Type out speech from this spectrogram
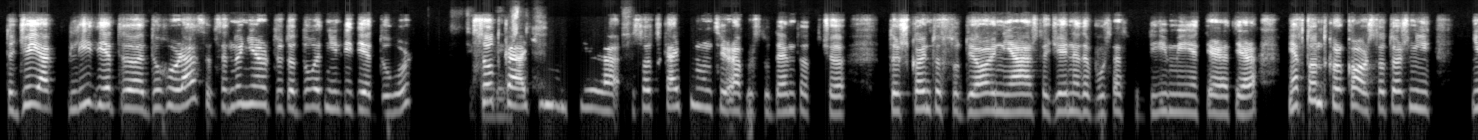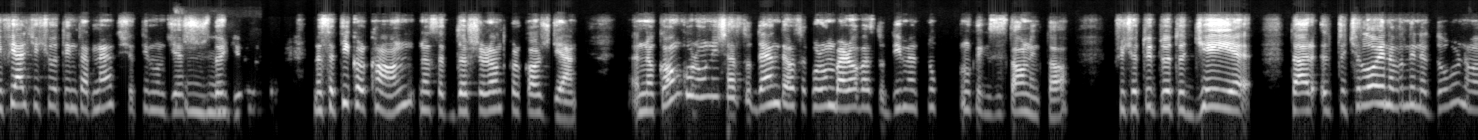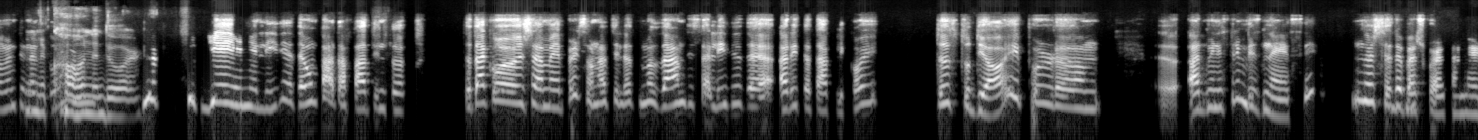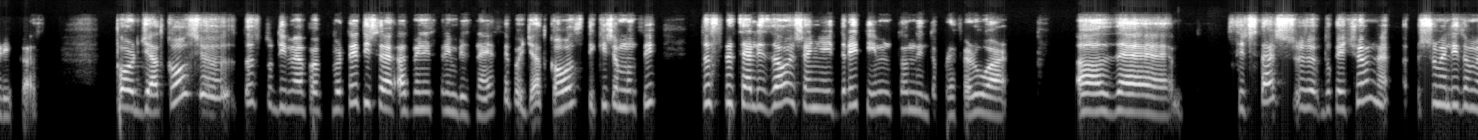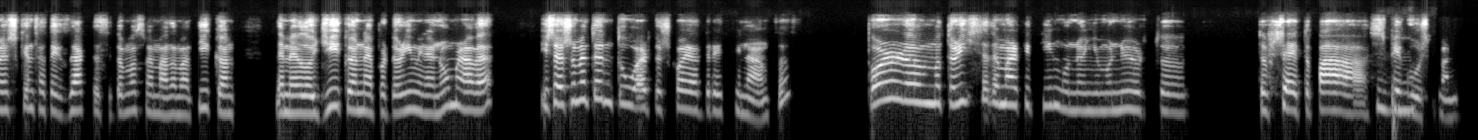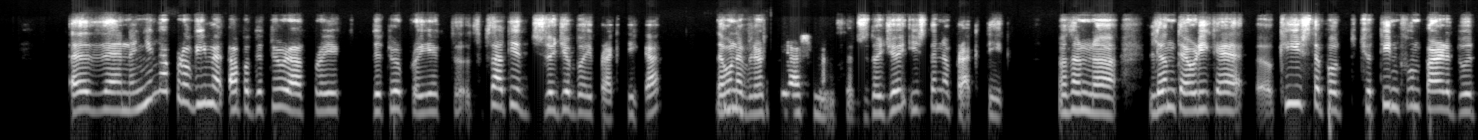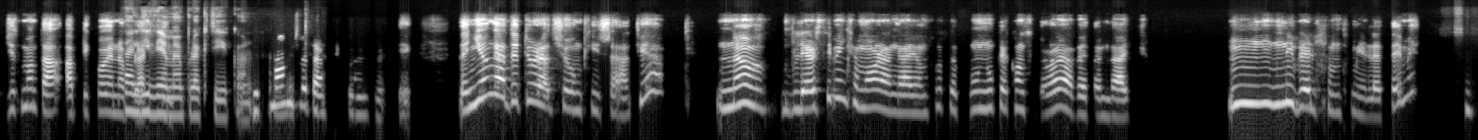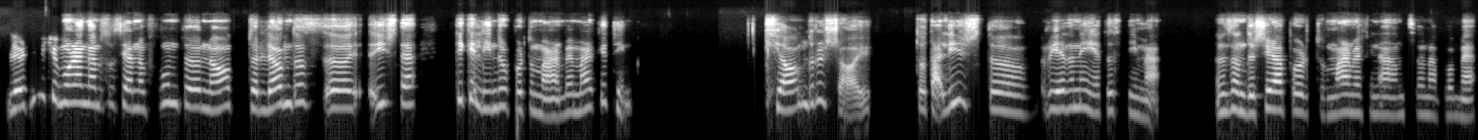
të gjeja lidhjet e duhura, sepse ndonjëherë ty të duhet një lidhje e duhur. Sot ka aq mundësira, sot ka aq mundësira për studentët që të shkojnë të studiojnë jashtë, të gjejnë edhe bursa studimi etj etj. Mjafton të kërkosh, sot është një një fjalë që quhet internet që ti mund të gjesh mhm. çdo mm -hmm. gjë. Nëse ti kërkon, nëse dëshiron të kërkosh gjen. Në kohën kur unë isha studente ose kur unë mbarova studimet, nuk nuk ekzistonin këto. Kështu që ti duhet të gjeje të të qëlloje në vendin e duhur në momentin e duhur. Në kohën e duhur. Të gjeje një lidhje dhe unë pata fatin të të takohesha me persona të cilët më dhanë disa lidhje dhe arrita të aplikoj të studioj për um, administrim biznesi në Shtetet e Bashkuara të Amerikës. Por gjatë kohës që ti studioje, po vërtet ishte administrim biznesi, por gjatë kohës ti kishe mundësi të specializoheshe në një drejtim tëndin të preferuar. Uh, dhe siç thashë, duke qenë shumë e lidhur me shkencat ekzakte, sidomos me matematikën dhe me logjikën e përdorimin e numrave, isha shumë e tentuar të shkoja drejt financës, por më tërhiqte edhe marketingu në një mënyrë të të fshehtë, të pa mhm. shpjegueshme. Mm -hmm. Edhe në një nga provimet apo detyrat projekt detyr projekt, sepse atje çdo gjë bëhej praktikë dhe unë e mhm. vlerësoja shumë se çdo gjë ishte në praktikë. Domethënë lëndë teorike kishte po që ti në fund fare duhet gjithmonë ta aplikoje në praktikë. Ta lidhje me praktikën. Gjithmonë që ta aplikoje në praktikë. Dhe një nga detyrat që unë kisha atje, në vlerësimin që mora nga ajo mësuese, se unë nuk e konsideroja veten në në nivel shumë të mirë, le të themi. Vlerësimi që mora nga mësuesja në fund të notës të lëndës uh, ishte ti ke lindur për t'u marrë me marketing. Kjo ndryshoi totalisht uh, rrjedhën e jetës time. Domethënë dëshira për t'u marrë me financën apo me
